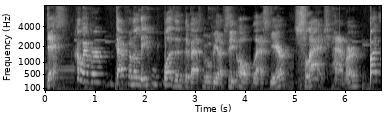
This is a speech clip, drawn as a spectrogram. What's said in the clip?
This, however, definitely wasn't the best movie I've seen all last year, Sledgehammer, but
